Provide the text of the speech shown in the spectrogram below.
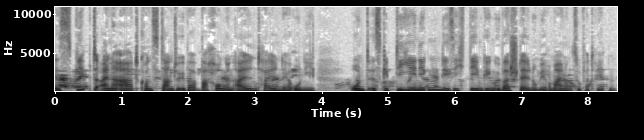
Es gibt eine Art konstante Überwachung in allen Teilen der Uni. Und es gibt diejenigen, die sich dem gegenüberstellen, um ihre Meinung zu vertreten.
